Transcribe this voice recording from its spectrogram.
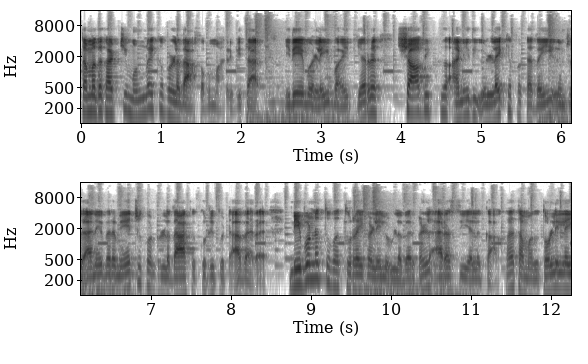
தமது கட்சி முன்வைக்க உள்ளதாகவும் அறிவித்தார். இதேவேளை வைத்தியர் ஷாபிக்கு அநீதி இழைக்கப்பட்டதை இன்று அனைவரும் ஏற்றுக்கொண்டுள்ளதாக குறிப்பிட்ட அவர் நிபுணத்துவ துறைகளில் உள்ளவர்கள் அரசியலுக்காக தமது தொழிலை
